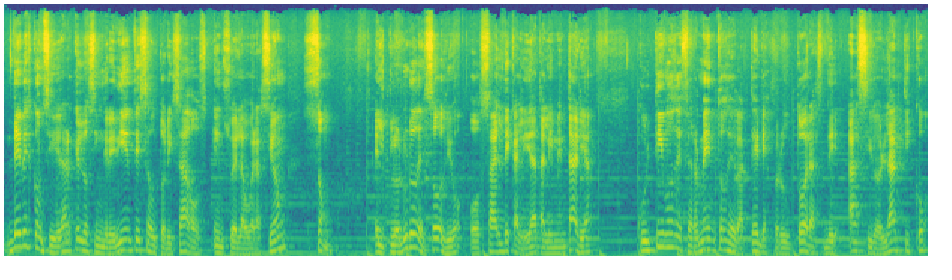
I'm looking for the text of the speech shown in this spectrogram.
debes considerar que los ingredientes autorizados en su elaboración son el cloruro de sodio o sal de calidad alimentaria, cultivos de fermentos de bacterias productoras de ácido láctico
